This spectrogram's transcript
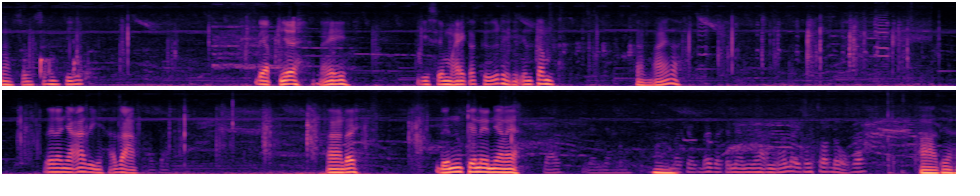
nào xuống xem tí đẹp nhỉ? Này đi xe máy các thứ thì yên tâm. Thoải mái rồi. Đây là nhà gì? A giàng à đây. Đến cái nền nhà này à, Vâng, ừ. Bây giờ cái nền nhà nó lại không cho đổ ra. À thế à?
